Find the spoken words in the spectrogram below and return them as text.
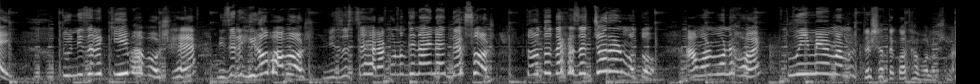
এই, তুই নিজের কি ভাবস হ্যাঁ? নিজের হিরো ভাবস, নিজের চেহারা কোনোদিন আয়নায় দেখছস? তোর তো দেখা যায় চোরের মতো। তুই মেয়ে মানুষদের সাথে কথা বলছ না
